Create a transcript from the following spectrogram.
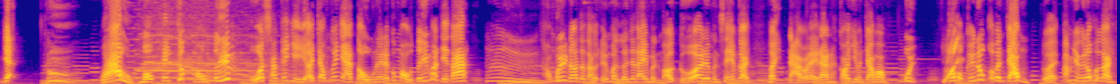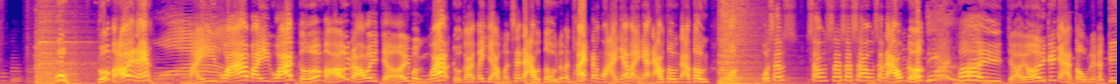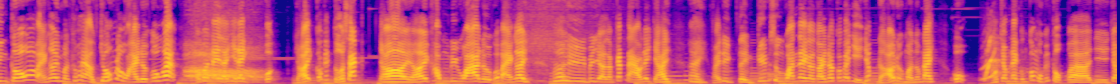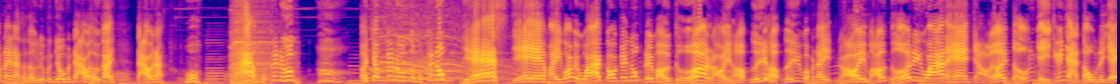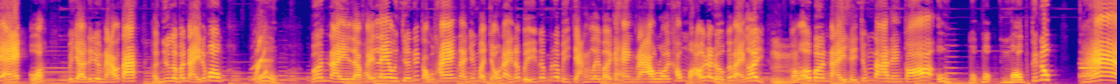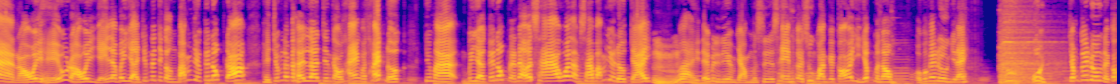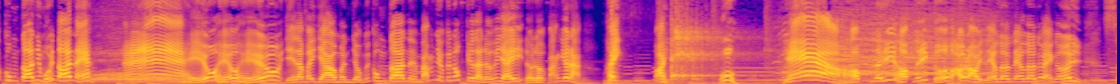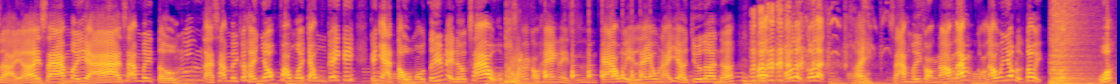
dạ. Wow một cái cúp màu tím. Ủa sao cái gì ở trong cái nhà tù này nó cũng màu tím hết vậy ta? Hmm, Không biết nữa. Từ từ để mình lên trên đây mình mở cửa để mình xem coi. Hey, Đào cái này ra nè có gì bên trong không? Ui có một cái nút ở bên trong. Rồi bấm vô cái nút thử coi. Uh, cửa mở rồi nè. May quá, may quá, cửa mở rồi. Trời ơi, mừng quá. Được rồi, bây giờ mình sẽ đào tường để mình thoát ra ngoài nha các bạn nha. Đào tường, đào tường. Ủa, Ủa sao, sao, sao, sao, sao, sao đào không được? Ôi, Trời ơi, cái nhà tù này nó kiên cố các bạn ơi Mình không thể nào trốn ra ngoài được luôn á. Ở bên đây là gì đây? Ủa, Trời có cái cửa sắt. Trời ơi không đi qua được các bạn ơi. Ây, Bây giờ làm cách nào đây trời? Ây, Phải đi tìm kiếm xung quanh đây coi coi nó có cái gì giúp đỡ được mình không đây? Ủa, ở trong đây cũng có một cái cục à, gì trong đây nè. Từ từ để mình vô mình đào thử coi. Đào nè. Ủa, À một cái đường. ở trong cái rương là một cái nút. Yes Yeah, yeah mày quá mày quá. Có cái nút để mở cửa. Rồi hợp lý hợp lý. Qua bên đây. Rồi mở cửa đi qua nè. Trời ơi tưởng gì cái nhà tù này dễ ẹt. Ủa bây giờ đi đường nào ta? Hình như là bên này đúng không? Ồ bên này là phải leo lên trên cái cầu thang nè. Nhưng mà chỗ này nó bị nó, nó bị chặn lại bởi cái hàng rào rồi. Không mở ra được các bạn ơi. Ừ. còn ở bên này thì chúng ta đang có uh, một một một cái nút À rồi hiểu rồi. Vậy là bây giờ chúng ta chỉ cần bấm vô cái nút đó Thì chúng ta có thể lên trên cầu thang và thoát được. Nhưng mà bây giờ cái nút này nó ở xa quá Làm sao bấm vô được trời ừ. à, Để mình đi vòng vòng mình xem coi xung quanh coi có cái gì giúp mình không? Ủa có cái rương gì đây? Ui trong cái rương này có cung tên với mũi tên nè. À hiểu hiểu hiểu. Vậy là bây giờ mình dùng cái cung tên này bấm vô cái nút kia là được cái gì? Được được bắn vô nè. Hey Rồi uh. Yeah hợp lý hợp lý cửa mở rồi. Leo lên leo lên các bạn ơi. Trời ơi Sammy à Sammy tưởng là Sammy có thể nhốt Phong ở trong cái cái cái nhà tù màu tím này được sao? Ủa mà sao cái cầu thang này cao vậy? Leo nãy giờ chưa lên nữa. À, Cố lên cố lên. Hey, Sammy còn non lắm Còn lâu mới nhốt được tôi. Ủa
